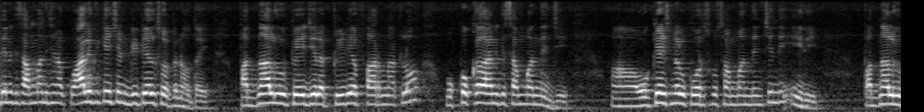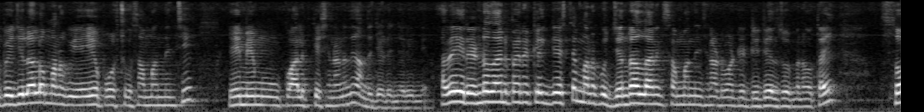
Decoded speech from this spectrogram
దీనికి సంబంధించిన క్వాలిఫికేషన్ డీటెయిల్స్ ఓపెన్ అవుతాయి. పద్నాలుగు పేజీల పీడిఎఫ్ ఫార్మాట్లో ఒక్కొక్క దానికి సంబంధించి వొకేషనల్ కోర్సుకు సంబంధించింది ఇది. పద్నాలుగు పేజీలలో మనకు ఏ ఏ పోస్టుకు సంబంధించి ఏమేమి క్వాలిఫికేషన్ అనేది అందజేయడం జరిగింది. అదే రెండో దానిపైన క్లిక్ చేస్తే మనకు జనరల్ దానికి సంబంధించినటువంటి డీటెయిల్స్ ఓపెన్ అవుతాయి. సో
